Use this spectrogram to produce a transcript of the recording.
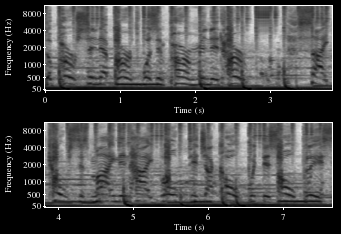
The person at birth wasn't permanent hurt. Psychosis, mine in high voltage. I cope with this hopeless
